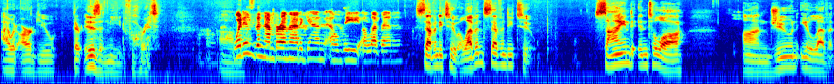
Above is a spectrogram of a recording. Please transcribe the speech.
I would argue there is a need for it What is the number on that again? LD 11? 72, 1172. Signed into law on June 11.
